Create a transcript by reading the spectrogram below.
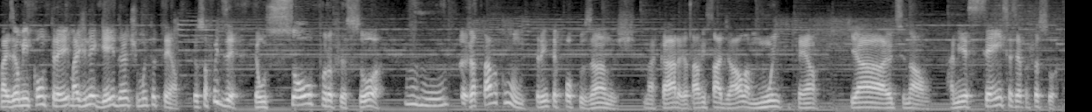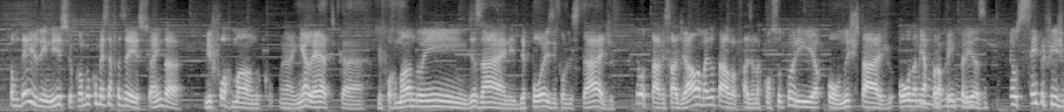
mas eu me encontrei, mas neguei durante muito tempo. Eu só fui dizer, eu sou professor. Uhum. Eu já estava com 30 e poucos anos na cara, já estava em sala de aula há muito tempo. E a, eu disse, não, a minha essência é ser professor. Então, desde o início, como eu comecei a fazer isso? Ainda me formando eh, em elétrica, me formando em design, depois em publicidade, eu estava em sala de aula, mas eu estava fazendo a consultoria, ou no estágio, ou na minha uhum. própria empresa. Eu sempre fiz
